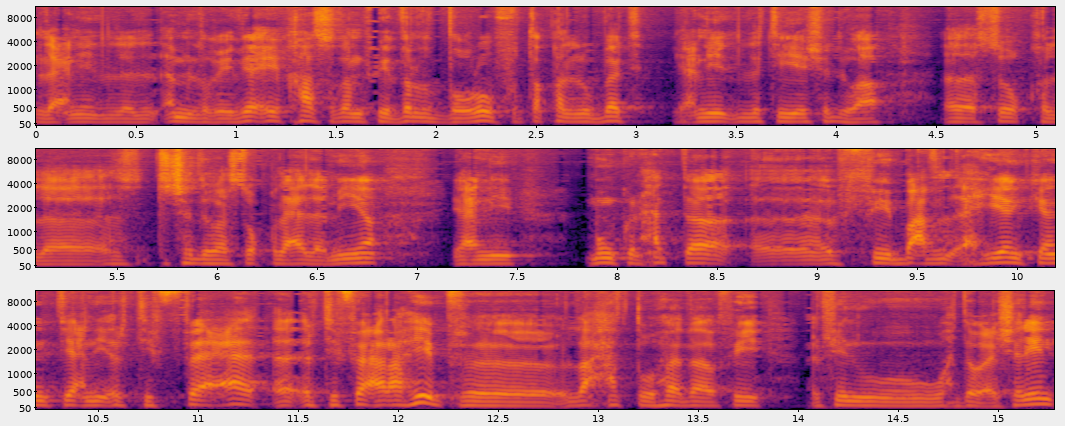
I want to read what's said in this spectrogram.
يعني الأمن الغذائي خاصة في ظل الظروف والتقلبات يعني التي يشهدها آه، سوق تشهدها السوق العالمية. يعني ممكن حتى آه، في بعض الأحيان كانت يعني ارتفاع آه، ارتفاع رهيب لاحظت هذا في 2021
